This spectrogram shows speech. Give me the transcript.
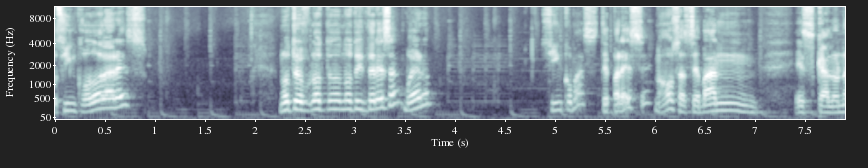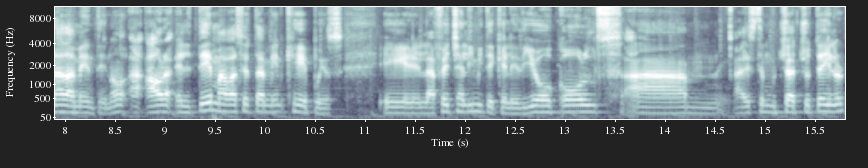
5 dólares. ¿No te, no te interesa? Bueno, cinco más, ¿te parece? ¿No? O sea, se van escalonadamente, ¿no? Ahora, el tema va a ser también que, pues, eh, la fecha límite que le dio Colts a, este muchacho Taylor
